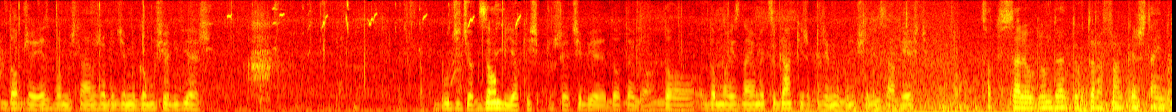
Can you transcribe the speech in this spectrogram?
dobrze jest, bo myślałem, że będziemy go musieli, wiesz, budzić jak zombie jakieś, proszę ciebie, do tego, do, do mojej znajomej cyganki, że będziemy go musieli zawieść. Co ty stary oglądałem doktora Frankensteina?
